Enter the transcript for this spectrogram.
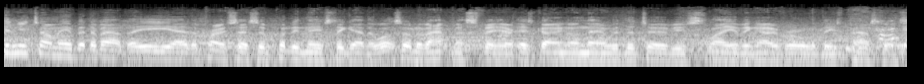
Can you tell me a bit about the uh, the process of putting these together? What sort of atmosphere is going on there with the two of you slaving over all of these pastels?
